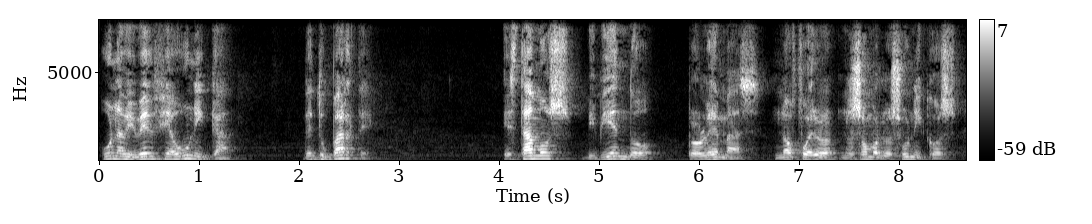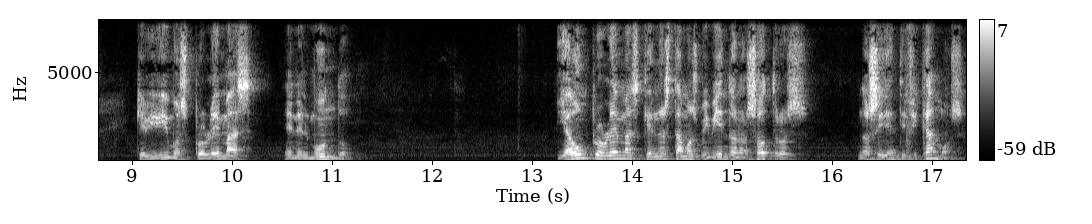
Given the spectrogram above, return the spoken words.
una vivencia única de tu parte. Estamos viviendo problemas, no, fueron, no somos los únicos que vivimos problemas en el mundo. Y aún problemas que no estamos viviendo nosotros, nos identificamos.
